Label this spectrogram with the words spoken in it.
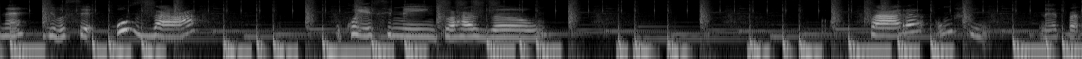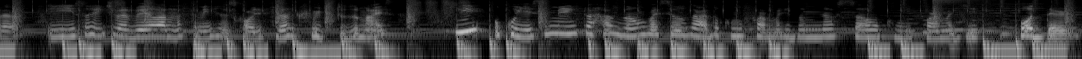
né, de você usar o conhecimento, a razão, para um fim, né? Para e isso a gente vai ver lá na frente na escola de Frankfurt e tudo mais, que o conhecimento, a razão vai ser usado como forma de dominação, como forma de poder.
